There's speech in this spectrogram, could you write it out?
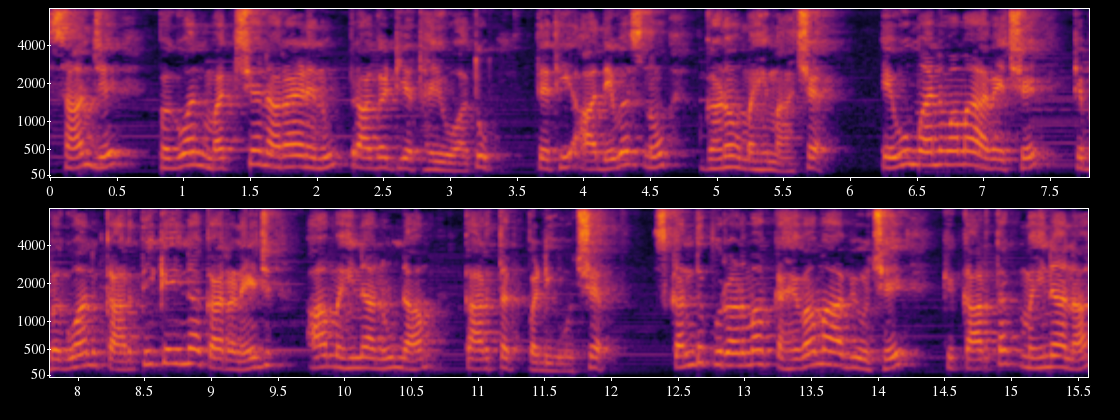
સાંજે ભગવાન મત્સ્યનારાયણનું પ્રાગટ્ય થયું હતું. તેથી આ દિવસનો ઘણો મહિમા છે. એવું માનવામાં આવે છે કે ભગવાન કાર્તિકેયના કારણે જ આ મહિનાનું નામ કારતક પડ્યું છે. સ્કંદ પુરાણમાં કહેવામાં આવ્યું છે કે કારતક મહિનાના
